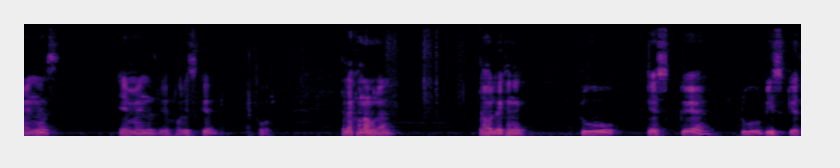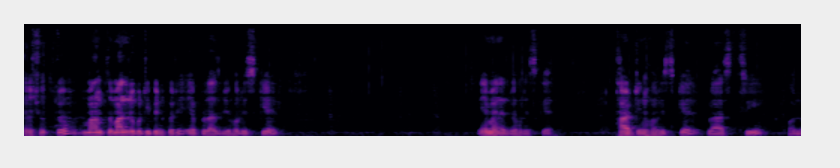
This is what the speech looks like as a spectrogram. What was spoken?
minus A minus B whole square four তাহলে এখন আমরা, তাহলে এখানে two square two B square তাহলে সূত্র মান তো, মানের উপর ডিপেন্ড করে A plus B whole square A minus B whole square thirteen whole square plus three whole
